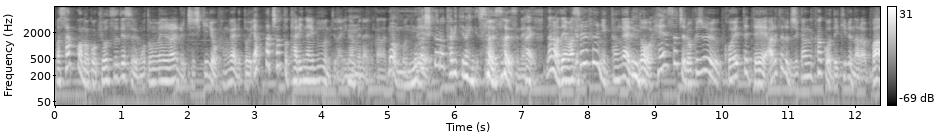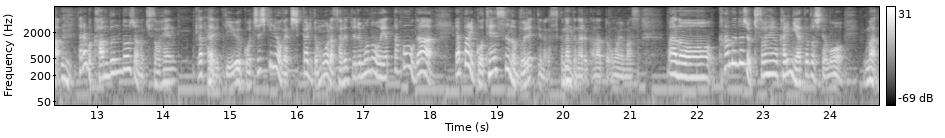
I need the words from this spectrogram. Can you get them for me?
まあ、昨今のこう共通テストで求められる知識量を考えるとやっぱちょっと足りない部分っていうのは否めないのかなとまあいうことで、昔から足りてないんですそうですそうですね、はい。なので、まあ、そういうふうに考えると、偏差値60超えててある程度時間が確保できるならば、うん。例えば漢文道場の基礎編だったりっていう,、こう知識量がしっかりと網羅されてるものをやった方がやっぱりこう点数のブレっていうのが少なくなるかなと思います。まああの漢文道場基礎編を仮にやったとしても、まあ、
